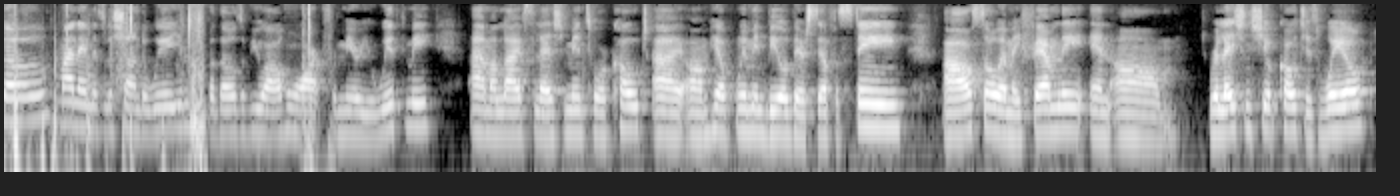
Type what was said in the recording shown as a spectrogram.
Hello, my name is Lashonda Williams. For those of you all who aren't familiar with me, I'm a life slash mentor coach. I um, help women build their self esteem. I also am a family and um, relationship coach as well.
